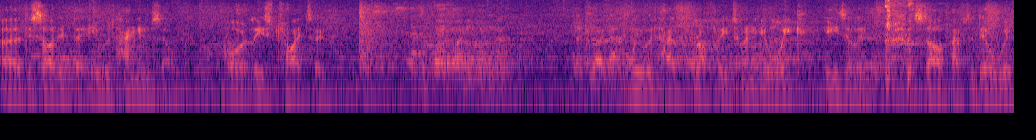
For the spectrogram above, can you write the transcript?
uh, decided that he would hang himself, or at least try to. We would have roughly 20 a week easily that staff have to deal with.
